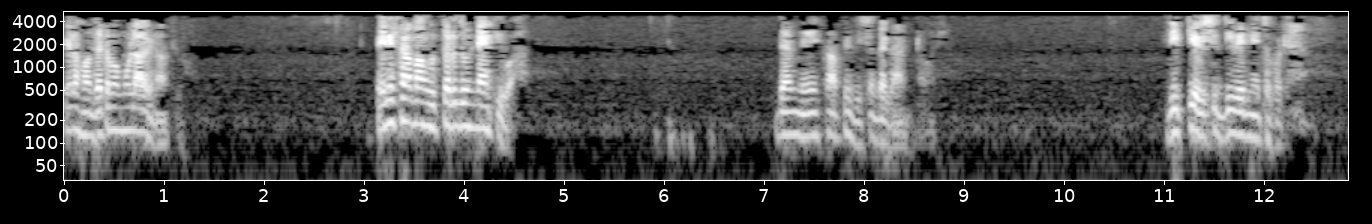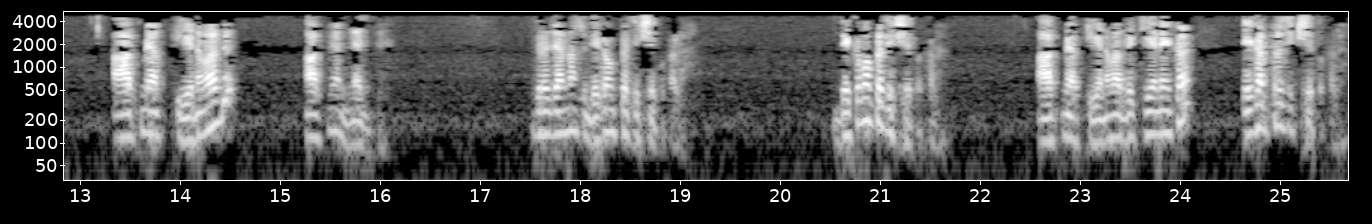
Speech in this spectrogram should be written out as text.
කියලා හොඳටම මුලා වෙනවා කිව්වා. ඒ නිසා මං උත්තර දුන්නේ නැහැ කිව්වා. දැන් මේක අපි විසඳ ගන්න ඕනේ. ධිට්ඨිය විසුද්ධි වෙන්නේ එතකොට. ආත්මයක් තියෙනවද? ආත්මයක් නැද්ද? බුදුරජාණන් දෙකම ප්‍රතික්ෂේප කළා. දෙකම ප්‍රතික්ෂේප කළා. ආත්මයක් තියෙනවද කියන එක ඒකත් ප්‍රතික්ෂේප කළා.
